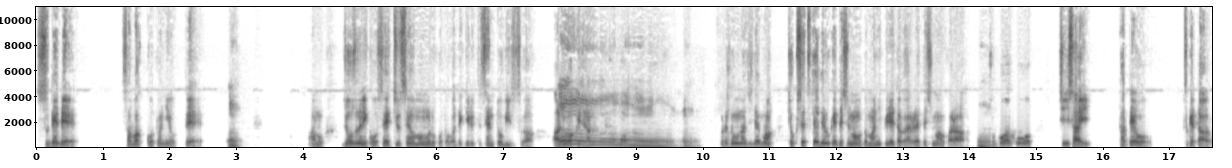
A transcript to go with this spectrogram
素手で裁くことによって、うん。あの、上手にこう、正中線を守ることができるって戦闘技術があるわけじゃん。うんうんうんそれと同じで、まあ、直接手で受けてしまうとマニピュレーターがやられてしまうから、うん。そこはこう、小さい盾をつけた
